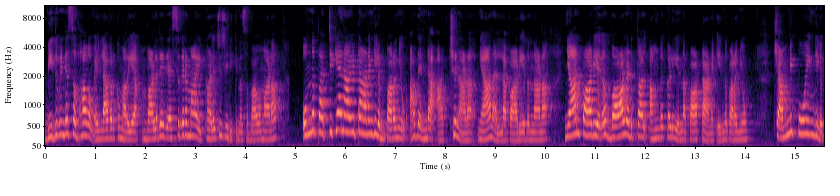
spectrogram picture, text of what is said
വിധുവിന്റെ സ്വഭാവം എല്ലാവർക്കും അറിയാം. വളരെ രസകരമായി കളിച്ചു ചിരിക്കുന്ന സ്വഭാവമാണ്. ഒന്ന് പറ്റിക്കാനായിട്ടാണെങ്കിലും പറഞ്ഞു അതെന്റെ അച്ഛനാണ്. ഞാനല്ല പാടിയതെന്നാണ്. ഞാൻ പാടിയത് വാളെടുത്താൽ അങ്കക്കളി എന്ന പാട്ടാണ് എന്ന് പറഞ്ഞു. ചമ്മിപ്പോയെങ്കിലും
